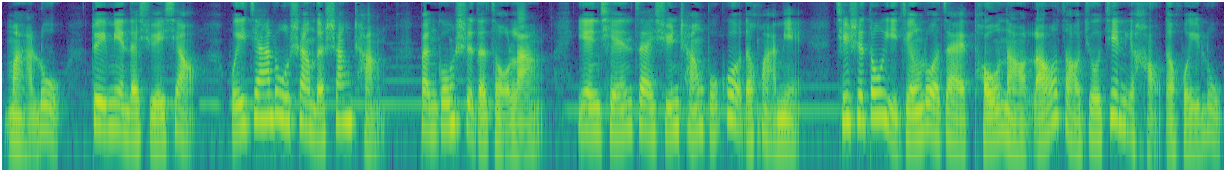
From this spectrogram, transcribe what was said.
马路对面的学校、回家路上的商场、办公室的走廊，眼前再寻常不过的画面，其实都已经落在头脑老早就建立好的回路，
